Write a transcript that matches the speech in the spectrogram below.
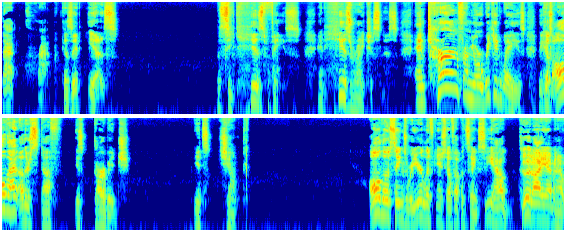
that crap, because it is but seek his face and his righteousness and turn from your wicked ways because all that other stuff is garbage. It's junk. All those things where you're lifting yourself up and saying, See how good I am and how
